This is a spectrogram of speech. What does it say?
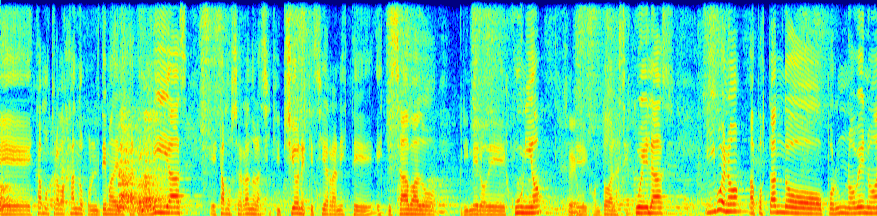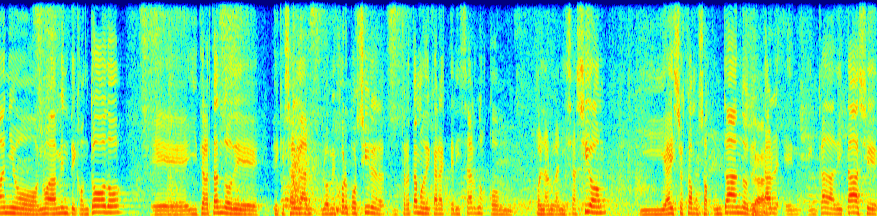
Eh, estamos trabajando con el tema de las categorías, estamos cerrando las inscripciones que cierran este, este sábado, primero de junio, Sí. eh, con todas las escuelas. Y bueno, apostando por un noveno año nuevamente con todo eh, y tratando de, de que salgan lo mejor posible, tratamos de caracterizarnos con, con la organización y a eso estamos apuntando, de Claro. estar en, en cada detalle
